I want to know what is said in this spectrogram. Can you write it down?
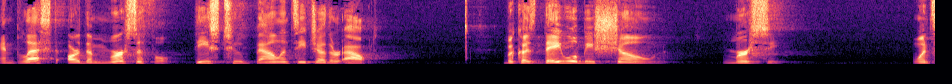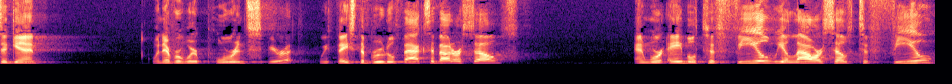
and blessed are the merciful. These two balance each other out because they will be shown mercy. Once again, whenever we're poor in spirit, we face the brutal facts about ourselves, and we're able to feel, we allow ourselves to feel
